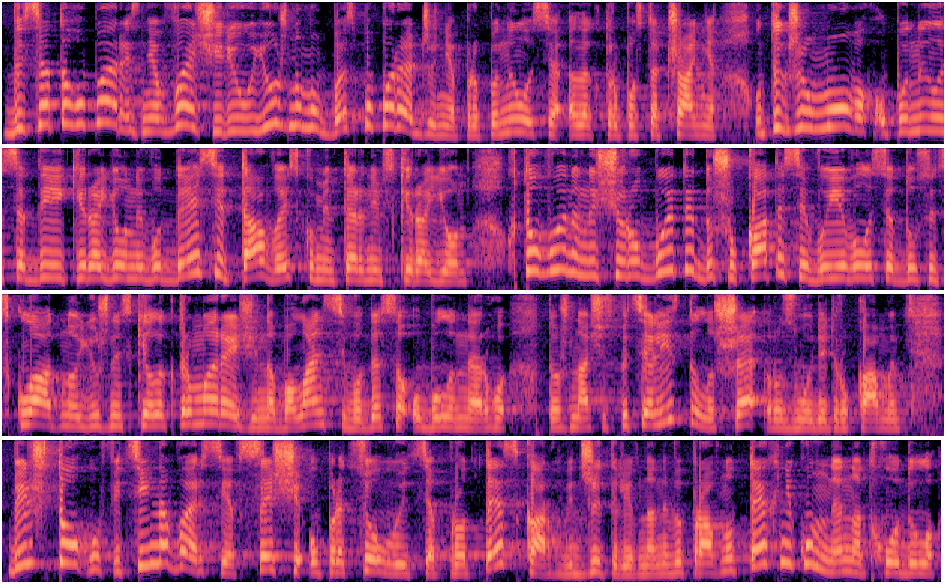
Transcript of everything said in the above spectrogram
10 березня ввечері у Южному без попередження припинилося електропостачання. У тих же умовах опинилися деякі райони в Одесі та весь Комінтернівський район. Хто і що робити, дошукатися виявилося досить складно. Южницькі електромережі на балансі в Одеса Обленерго. Тож наші спеціалісти лише розводять руками. Більш того, офіційна версія все ще опрацьовується. Проте скарг від жителів на невиправну техніку не надходило.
